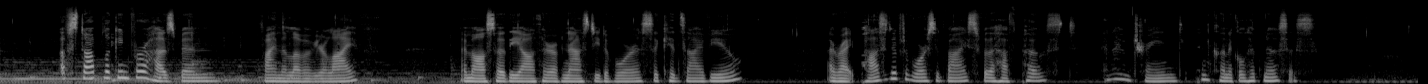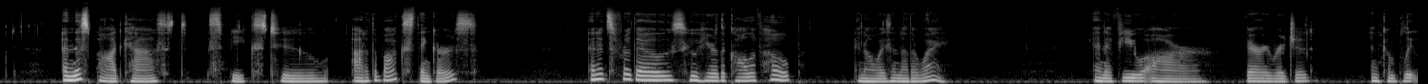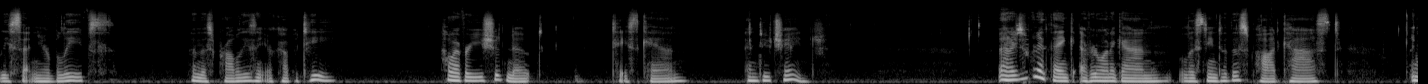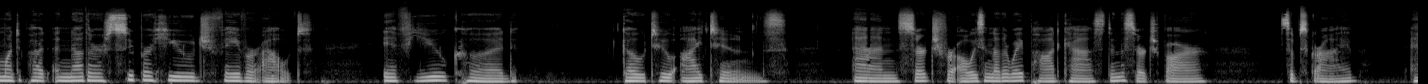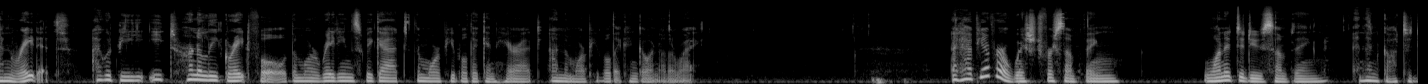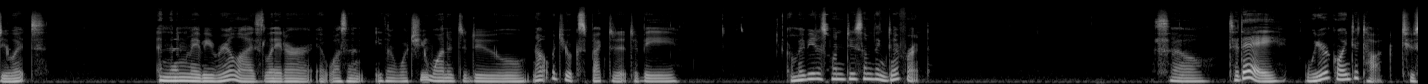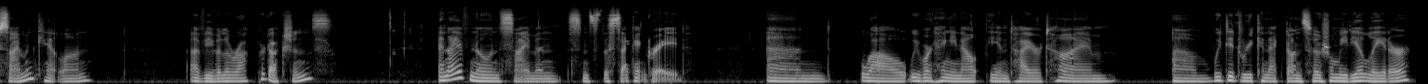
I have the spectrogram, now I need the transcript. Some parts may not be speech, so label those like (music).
of Stop Looking for a Husband, Find the Love of Your Life. I'm also the author of Nasty Divorce, A Kid's Eye View. I write positive divorce advice for the HuffPost, and I'm trained in clinical hypnosis. And this podcast speaks to out of the box thinkers, and it's for those who hear the call of hope in always another way. And if you are very rigid and completely set in your beliefs, then this probably isn't your cup of tea. However, you should note taste can and do change. And I just want to thank everyone again listening to this podcast and want to put another super huge favor out. If you could go to iTunes and search for Always Another Way podcast in the search bar, subscribe, and rate it. I would be eternally grateful. The more ratings we get, the more people that can hear it, and the more people that can go another way. And have you ever wished for something, wanted to do something, and then got to do it? And then maybe realized later it wasn't either what you wanted to do, not what you expected it to be, or maybe you just want to do something different. So today we are going to talk to Simon Cantlon of Viva La Rock Productions. And I have known Simon since the second grade. And while we weren't hanging out the entire time, um, we did reconnect on social media later.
